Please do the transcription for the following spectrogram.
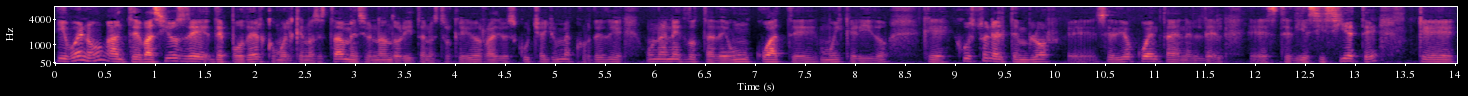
Y bueno, ante vacíos de, de, poder como el que nos estaba mencionando ahorita nuestro querido Radio Escucha, yo me acordé de una anécdota de un cuate muy querido que justo en el temblor eh, se dio cuenta en el del este 17 que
